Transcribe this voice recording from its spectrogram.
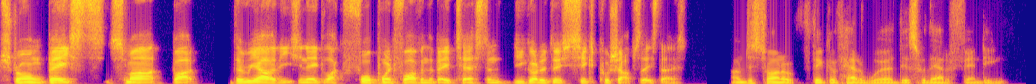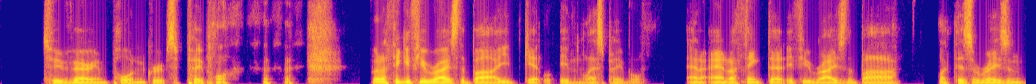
strong beasts, smart. But the reality is, you need like four point five in the beep test, and you got to do six push ups these days. I'm just trying to think of how to word this without offending two very important groups of people. but I think if you raise the bar, you'd get even less people. And and I think that if you raise the bar, like there's a reason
